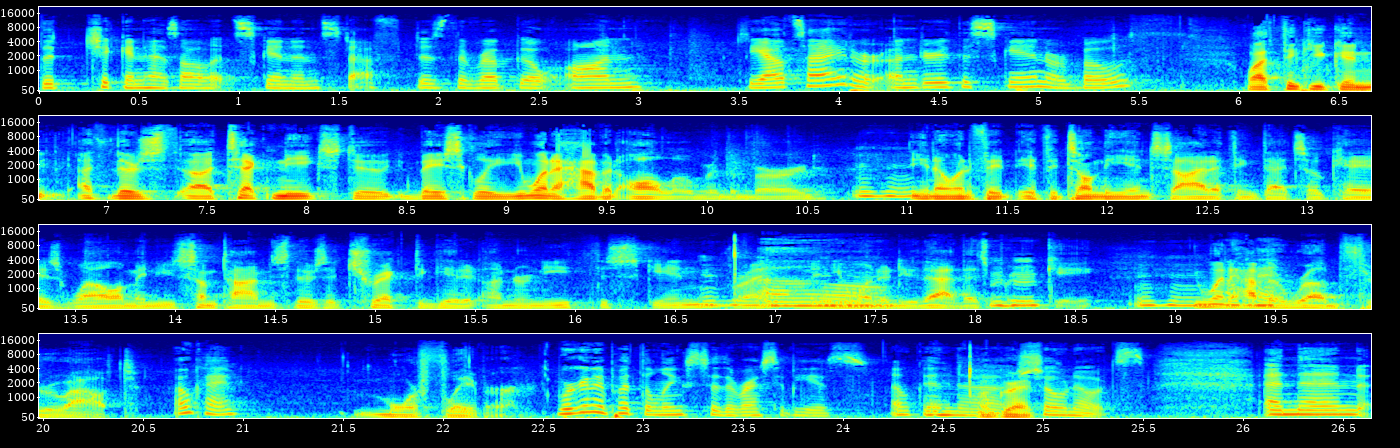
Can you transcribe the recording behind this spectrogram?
the chicken has all its skin and stuff. Does the rub go on the outside or under the skin or both? Well, I think you can. I, there's uh, techniques to basically you want to have it all over the bird. Mm-hmm. You know, and if it if it's on the inside, I think that's okay as well. I mean, you sometimes there's a trick to get it underneath the skin, right? And you want to do that. That's pretty key. You want to have Mm-hmm. The rub throughout, Okay. more flavor. We're going to put the links to the recipes Okay. in the Oh, show notes. And then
